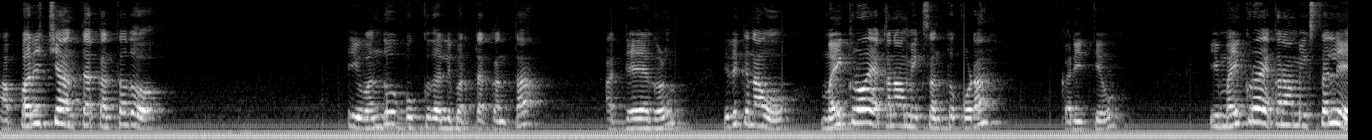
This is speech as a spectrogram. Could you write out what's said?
ಆ, ಪರಿಚಯ ಅಂತಕ್ಕಂಥದ್ದು ಈ ಒಂದು ಬುಕ್ದಲ್ಲಿ ಬರ್ತಕ್ಕಂಥ ಅಧ್ಯಾಯಗಳು. ಇದಕ್ಕೆ ನಾವು ಮೈಕ್ರೋ ಎಕನಾಮಿಕ್ಸ್ ಅಂತೂ ಕೂಡ ಕರಿತೇವೆ. ಈ ಮೈಕ್ರೋ ಎಕನಾಮಿಕ್ಸಲ್ಲಿ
